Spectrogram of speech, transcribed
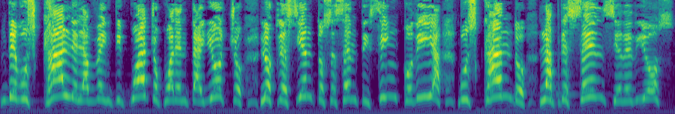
de buscarle las 24, 48, los 365 días buscando la presencia de Dios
